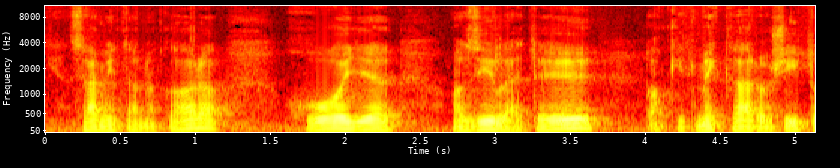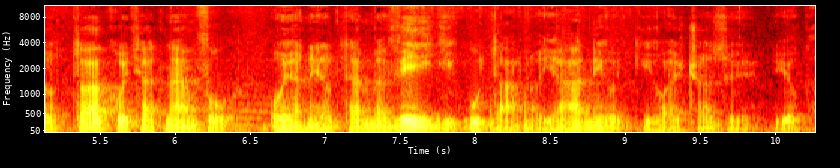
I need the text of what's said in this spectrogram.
Igen. Számítanak arra, hogy az illető, akit megkárosítottak, hogy hát nem fog olyan értelme végig utána járni, hogy kihajtsa az ő jogát.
